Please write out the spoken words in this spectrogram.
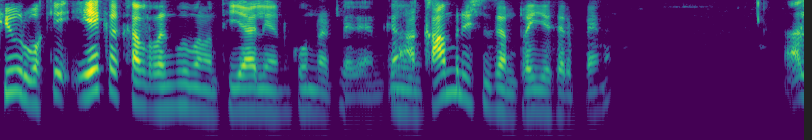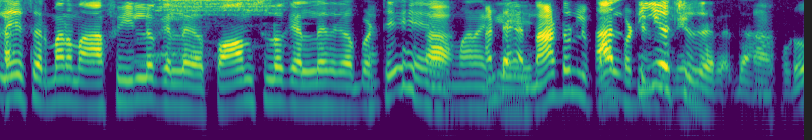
ప్యూర్ ఒకే ఏక కలర్ రంగు మనం తీయాలి అనుకున్నట్లయితే కనుక ఆ. కాంబినేషన్స్ ఏమైనా ట్రై చేశారు ఎప్పుడైనా? లేదు సార్. మనం ఆ ఫీల్డ్లోకి వెళ్ళలేదు ఫార్మ్స్లోకి వెళ్ళలేదు కాబట్టి మనకి నాట్ ఓన్లీ తీయొచ్చు సార్. ఇప్పుడు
